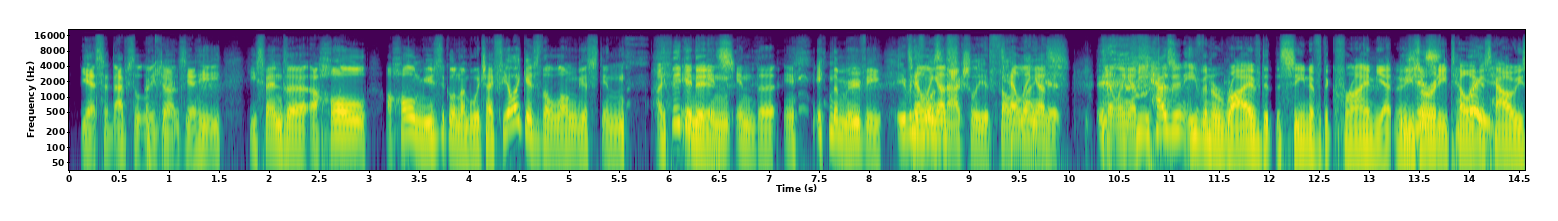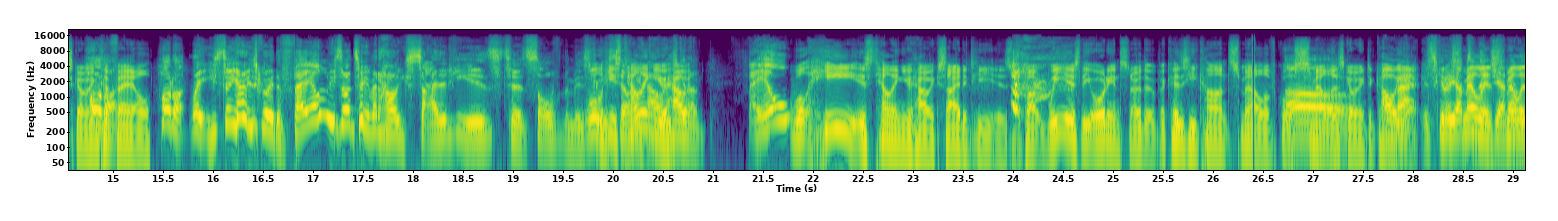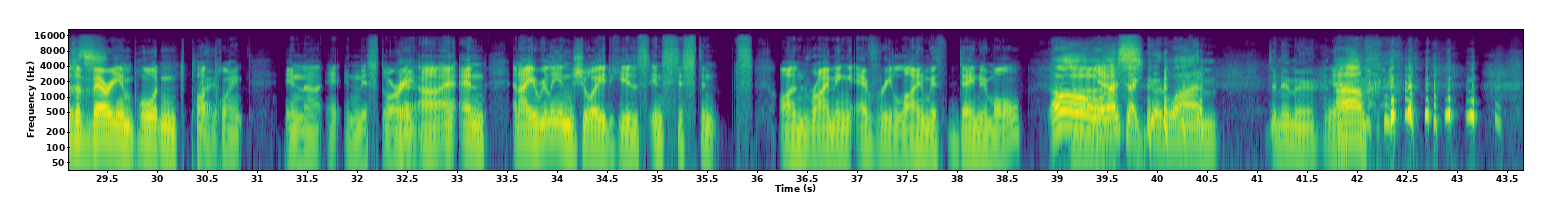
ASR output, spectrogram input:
Yes, it absolutely Okay. does. Yeah, he he spends a, a whole a whole musical number, which I feel like is the longest in I think in, it is. in, in the in, in the movie. Even if it telling wasn't us actually, it felt telling like us it. telling us he hasn't even arrived at the scene of the crime yet, and He's he's, just- already telling us how he's going hold to on. fail. Hold on, wait. He's telling you how he's going to fail. He's not telling you about how excited he is to solve the mystery. Well, he's telling you he's how- gonna fail. Well, he is telling you how excited he is, but we as the audience know that because he can't smell, of course, smell is Oh. going to come oh back. yeah, It's gonna be up to smell the is smell is a very important plot Right. point in uh, in- in this story. Yeah. Uh, and and I really enjoyed his insistence on rhyming every line with denouement. Oh, Uh, that's a good one. denouement. Um,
